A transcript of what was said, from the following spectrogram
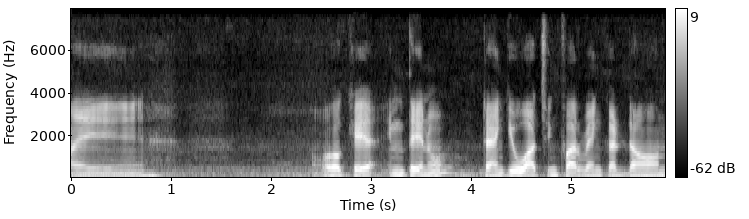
ఐ- ఓకే ఇంతేను. Thank you watching for Venkat down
